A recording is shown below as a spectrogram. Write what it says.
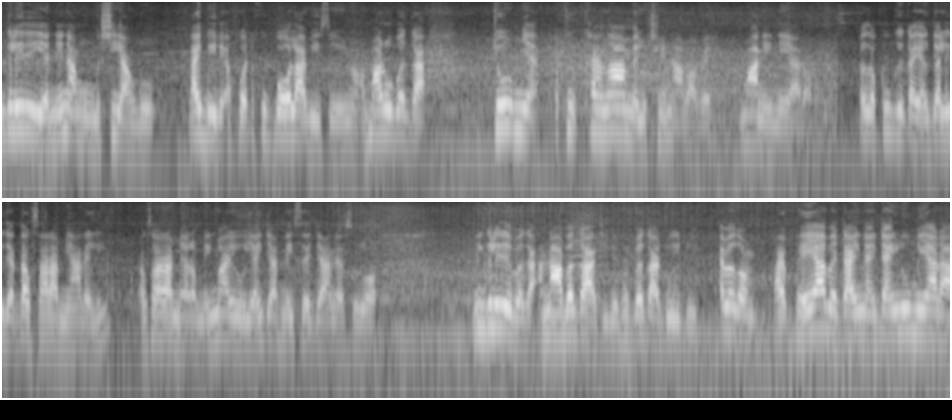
ကလေးတွေရဲ့နင်းနာမှုမရှိအောင်လို့လိုက်ပေးတဲ့အဖွဲတစ်ခုပေါ်လာပြီဆိုရင်တော့အမားတို့ဘက်ကကျိုးအမြတ်တစ်ခုခံစားရမယ်လို့ထင်တာပါပဲအမအနေနဲ့ကတော့အဲဆိုခုကကယောက်ျားလေးတွေတောက်စားတာများတယ်လေတောက်စားတာများတော့မိန်းမတွေကိုရိုက်ကြနှိပ်စက်ကြနေဆိုတော့မိန်းကလေးတွေဘက်ကအနာဘက်ကကြည့်ပဲဘက်ဘက်ကတွေးတွေးအဲ့ဘက်ကဘဲရပဲတိုင်းတိုင်းတိုင်းလို့မရတာ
